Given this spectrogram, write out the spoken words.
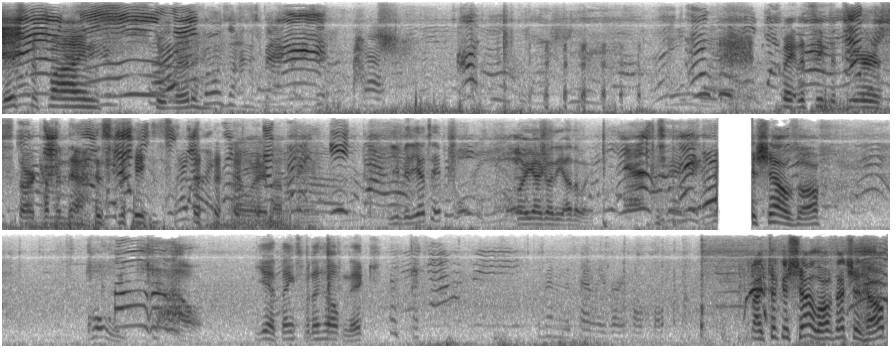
This defines His stupid. phone's not in his bag, is it? Wait, let's see if the tears start coming down his face. Don't worry about pain. You videotaping? Or you gotta go the other way? The shell's off. Holy cow. Yeah, thanks for the help, Nick. The men in this family are very helpful. I took the shell off. That should help.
